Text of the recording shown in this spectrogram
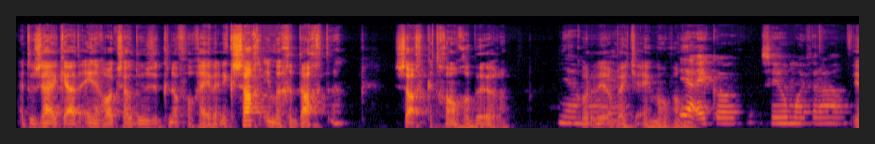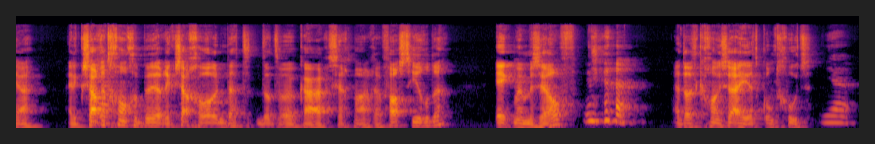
En toen zei ik, ja, het enige wat ik zou doen is een knuffel geven. En ik zag in mijn gedachten, zag ik het gewoon gebeuren. Ja, Ik word er weer een beetje emo van. Ja, ik ook. Dat is een heel mooi verhaal. Ja. En ik zag Ja. het gewoon gebeuren. Ik zag gewoon dat, dat we elkaar, zeg maar, eh, vasthielden. Ik met mezelf. Ja, En dat ik gewoon zei, het komt goed. ja.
